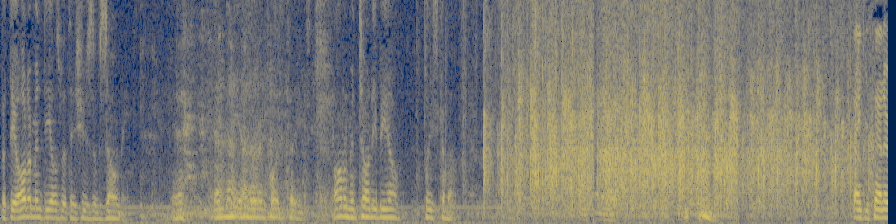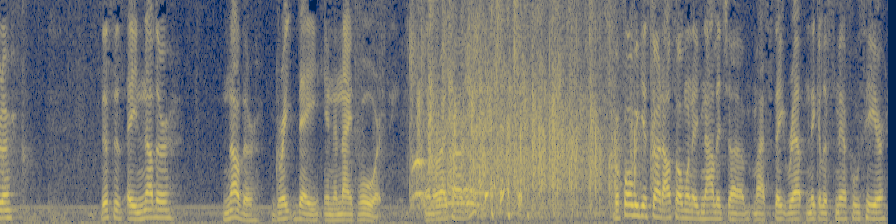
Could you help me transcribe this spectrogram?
But the alderman deals with issues of zoning and many other important things. Alderman Tony Beale, please come up. Thank you, Senator. This is another, another great day in the Ninth Ward. Am I right, Congressman? Before we get started, I also want to acknowledge uh, my state rep, Nicholas Smith, who's here.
